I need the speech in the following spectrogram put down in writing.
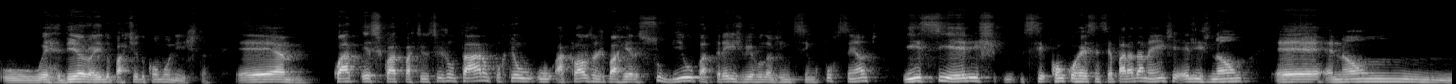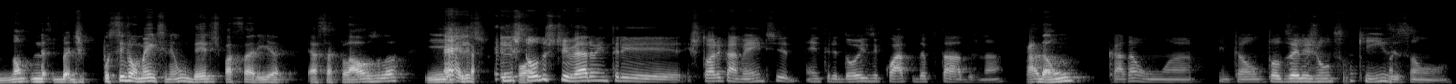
o herdeiro aí do Partido Comunista. É, quatro, esses quatro partidos se juntaram porque o, o, a cláusula de barreira subiu para 3,25%. E se eles se concorressem separadamente, eles não é, é, não, não possivelmente nenhum deles passaria essa cláusula e é, eles, eles todos tiveram entre historicamente entre dois e quatro deputados, né? Cada um? Cada um, é. então todos eles juntos são 15, são.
